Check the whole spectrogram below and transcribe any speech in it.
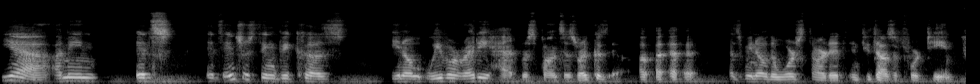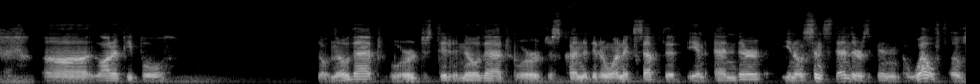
Yeah, I mean, it's it's interesting because you know we've already had responses, right? Because uh, uh, uh, uh, as we know, the war started in 2014. Uh, a lot of people don't know that, or just didn't know that, or just kind of didn't want to accept it. And, and there, you know, since then, there's been a wealth of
